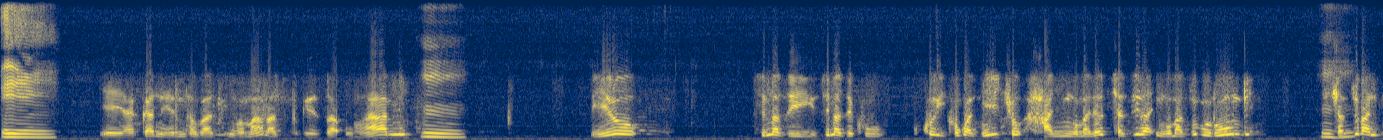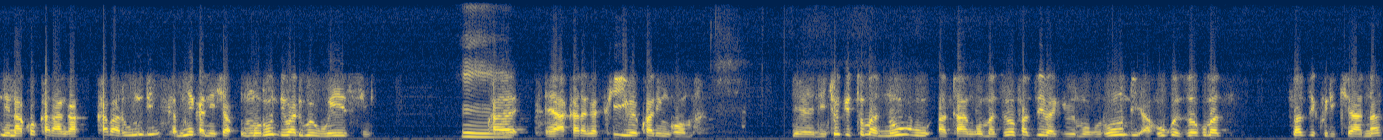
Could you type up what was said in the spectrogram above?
eh. Eh, aganuye ni ho bazi ingoma bazivugiriza umwami mm. rero zimaze zimaze gukora igikorwa nk'icyo hanyuma ingoma rero zica ziba ingoma z'uburundi zica Mhm. ziba ni nako karanga k'abarundi kamenyekanisha umurundi uwo ari we wese Mm. Eh, akaranga kiwe ko ari ingoma ni cyo gituma n'ubu atangoma zizopfa zibagiwe mu burundi ahubwo zizoguma bazikurikirana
